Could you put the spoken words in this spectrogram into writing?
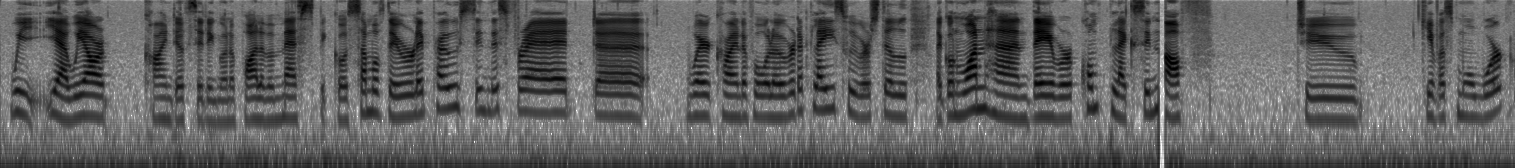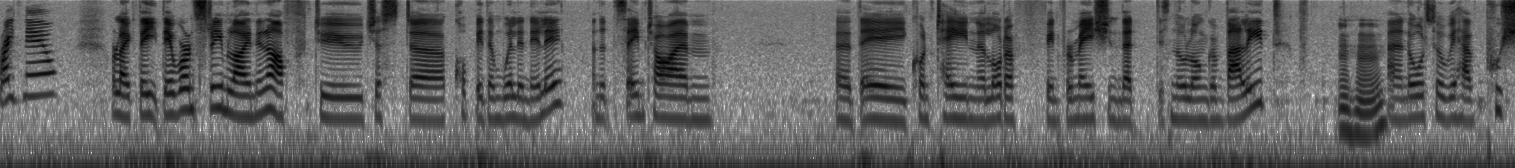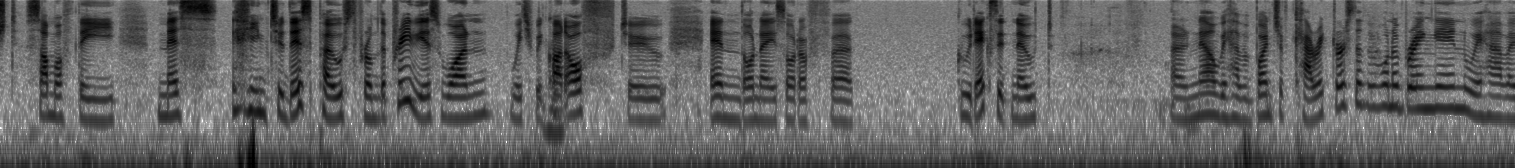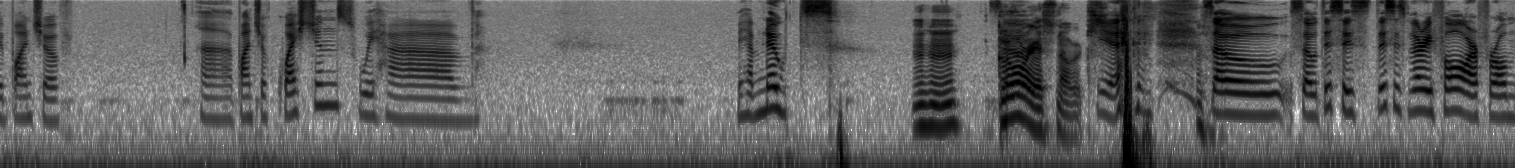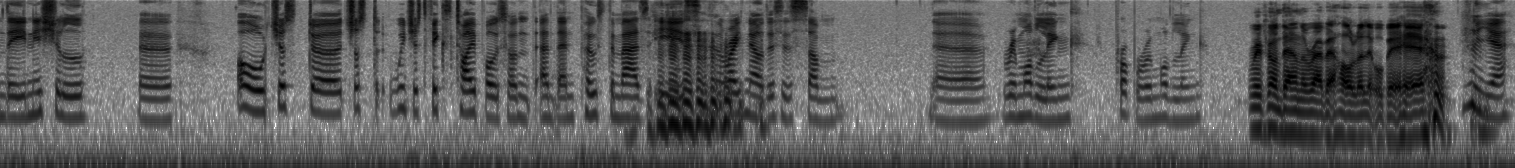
we yeah we are kind of sitting on a pile of a mess because some of the early posts in this thread uh, were kind of all over the place. We were still like on one hand they were complex enough to give us more work right now or like they, they weren't streamlined enough to just uh, copy them willy-nilly and at the same time uh, they contain a lot of information that is no longer valid. Mm-hmm. and also we have pushed some of the mess into this post from the previous one which we cut off to end on a sort of uh, good exit note. And now we have a bunch of characters that we want to bring in. We have a bunch of a uh, bunch of questions. We have we have notes Mm-hmm. So- Glorious notes. yeah so so this is this is very far from the initial uh, oh just uh, just we just fix typos and and then post them as is right now this is some uh, remodeling proper remodeling We've gone down the rabbit hole a little bit here. yeah.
